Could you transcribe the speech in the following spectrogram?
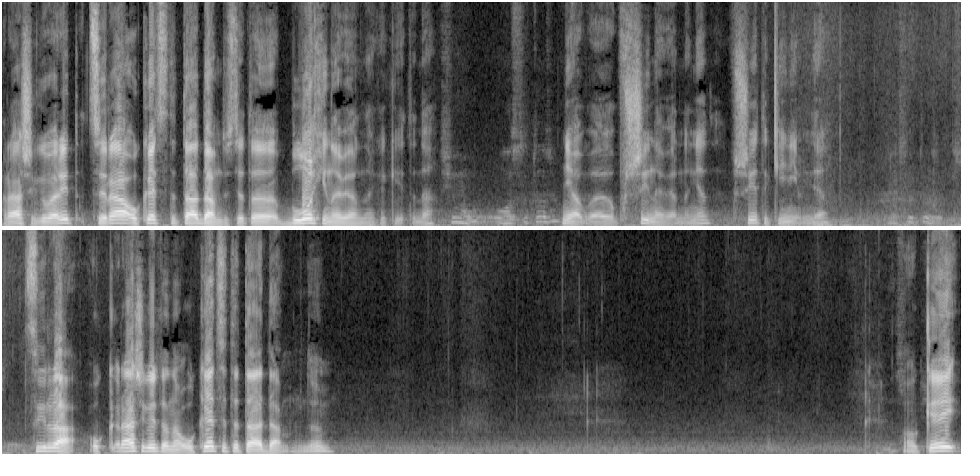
Раши говорит, цира окец это адам, то есть это блохи, наверное, какие-то, да? Почему? Осы тоже? Не, э, вши, наверное, нет? Вши это киним, нет? Цира. Раши говорит, она окец это адам, да? Окей.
